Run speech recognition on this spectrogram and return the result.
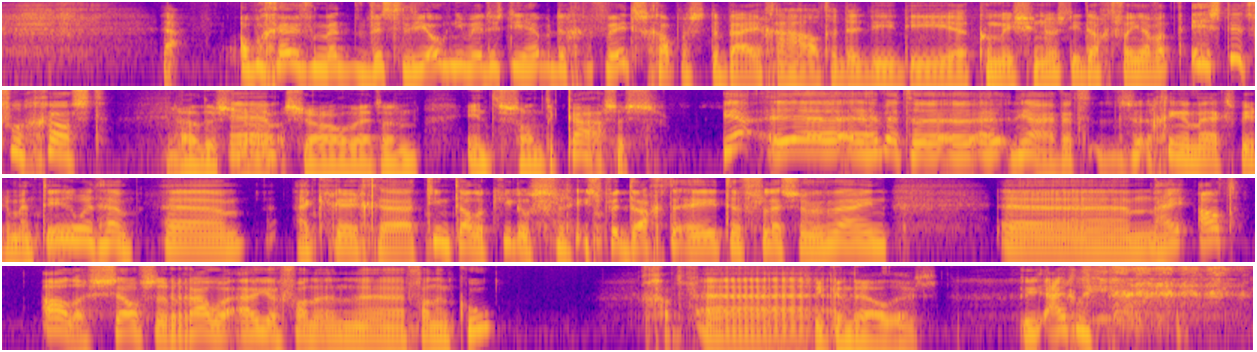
Ja, op een gegeven moment wisten die ook niet meer. Dus die hebben de wetenschappers erbij gehaald. De, die, die commissioners. Die dachten van ja, wat is dit voor gast? Ja dus Ehm. Charles, Charles werd een interessante casus. Ja, eh, hij, werd, eh, eh, ja hij werd, ze gingen maar experimenteren met hem. Ehm, hij kreeg tientallen kilo's vlees per dag te eten, flessen wijn. Ehm, hij at alles, zelfs de rauwe uier van een, van een koe. Gat, frikandel dus. eigenlijk.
